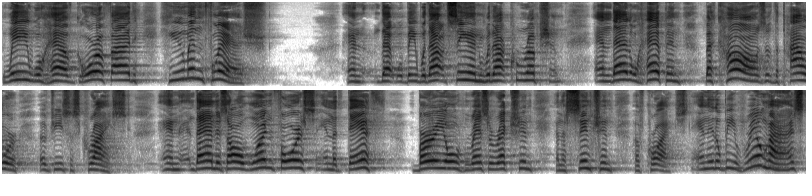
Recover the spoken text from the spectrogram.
We will have glorified human flesh and that will be without sin, without corruption. And that'll happen because of the power of Jesus Christ. And that is all one force in the death, burial, resurrection, and ascension of Christ. And it'll be realized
